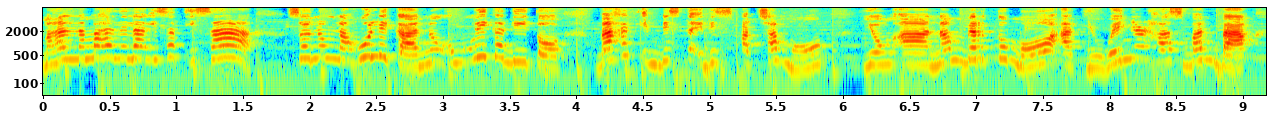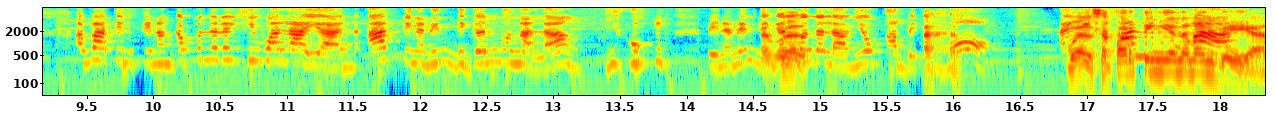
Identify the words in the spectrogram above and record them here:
Mahal na mahal nila ang isa't isa. So, nung nahuli ka, nung umuwi ka dito, bakit imbis na i-dispatcha mo yung ah, number 2 mo at you win your husband back, aba, tin- tinanggap mo na lang hiwalayan at pinanindigan mo na lang yung, pinanindigan well, mo na lang yung kabit mo. Well, mean, sa parting yan naman, ba, Bea,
